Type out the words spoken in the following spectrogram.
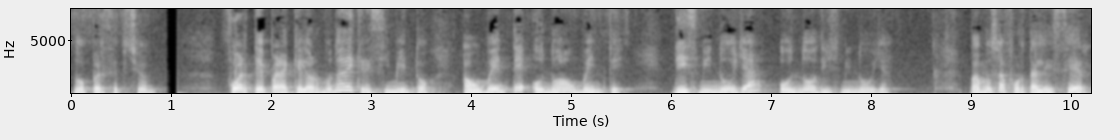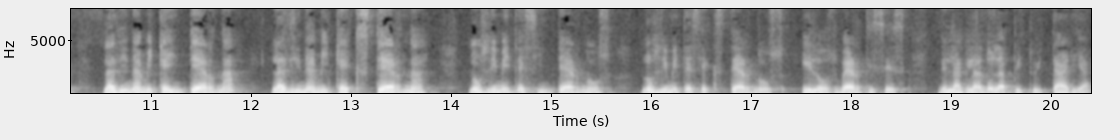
no percepción. Fuerte para que la hormona de crecimiento aumente o no aumente, disminuya o no disminuya. Vamos a fortalecer la dinámica interna la dinámica externa, los límites internos, los límites externos y los vértices de la glándula pituitaria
